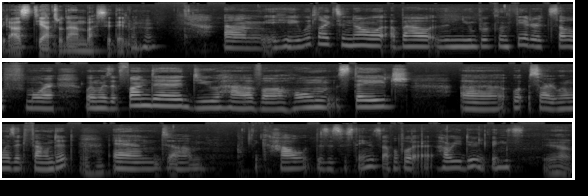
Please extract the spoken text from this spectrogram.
Biraz tiyatrodan bahsedelim. Um, he would like to know about the New Brooklyn Theater itself more. When was it funded? Do you have a home stage? Uh, sorry, when was it founded? And um, like, how does it sustain itself? How are you doing things? Yeah,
